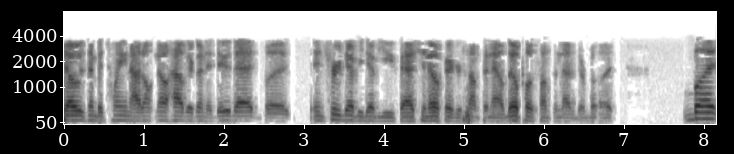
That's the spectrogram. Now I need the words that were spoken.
shows in between, I don't know how they're going to do that, but in true WWE fashion, they'll figure something out. They'll pull something out of their butt. But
